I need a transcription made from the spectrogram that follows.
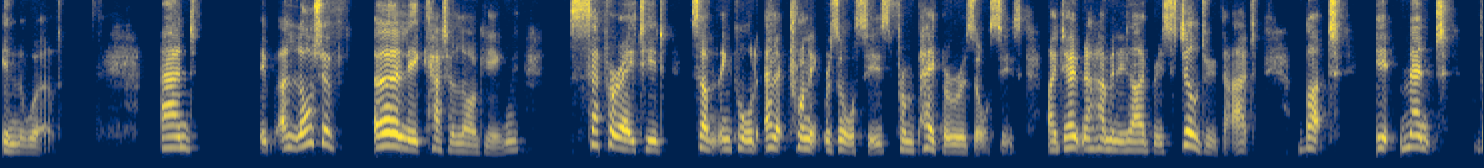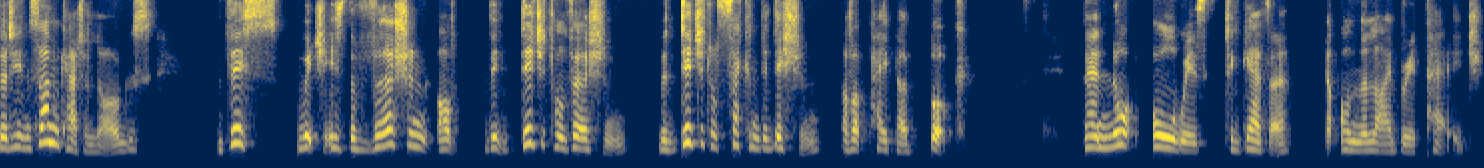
in the world. And a lot of early cataloguing separated something called electronic resources from paper resources. I don't know how many libraries still do that, but it meant that in some catalogues, this, which is the version of the digital version, the digital second edition of a paper book, they're not always together on the library page.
